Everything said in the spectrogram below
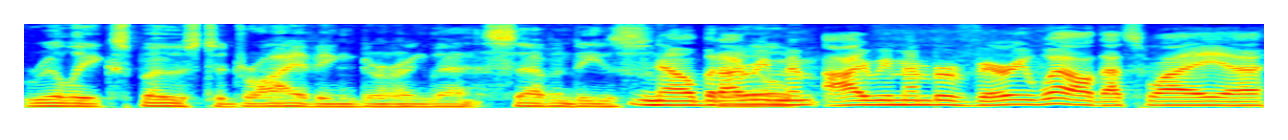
really exposed to driving during the 70s. No, but I remember. I remember very well. That's why uh,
